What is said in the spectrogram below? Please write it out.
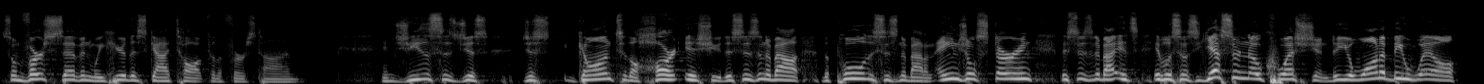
So in verse 7, we hear this guy talk for the first time. And Jesus is just just gone to the heart issue. This isn't about the pool. This isn't about an angel stirring. This isn't about it's it was a yes or no question. Do you want to be well?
